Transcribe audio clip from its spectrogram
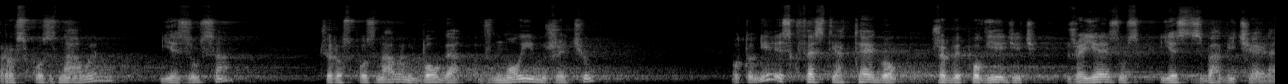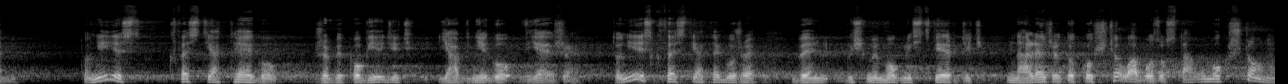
rozpoznałem Jezusa? Czy rozpoznałem Boga w moim życiu? Bo to nie jest kwestia tego, żeby powiedzieć, że Jezus jest Zbawicielem. To nie jest kwestia tego, żeby powiedzieć, ja w Niego wierzę. To nie jest kwestia tego, że by, byśmy mogli stwierdzić, należę do Kościoła, bo zostałem ochrzczony.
